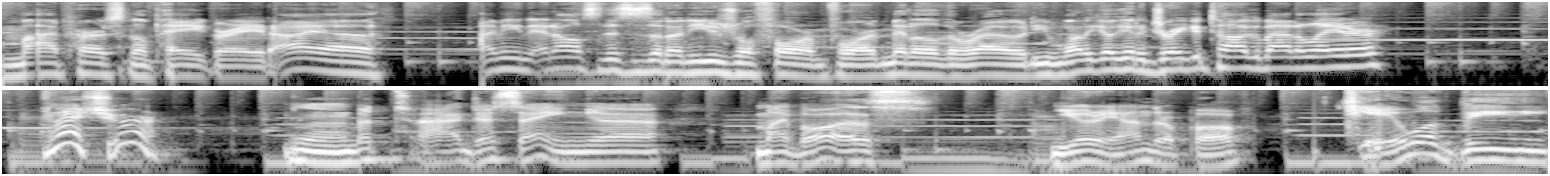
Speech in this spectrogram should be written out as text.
my personal pay grade. I uh I mean, and also this is an unusual forum for it, middle of the road. You want to go get a drink and talk about it later? Yeah, sure. Mm, but I'm just saying, uh, my boss, Yuri Andropov, he will be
